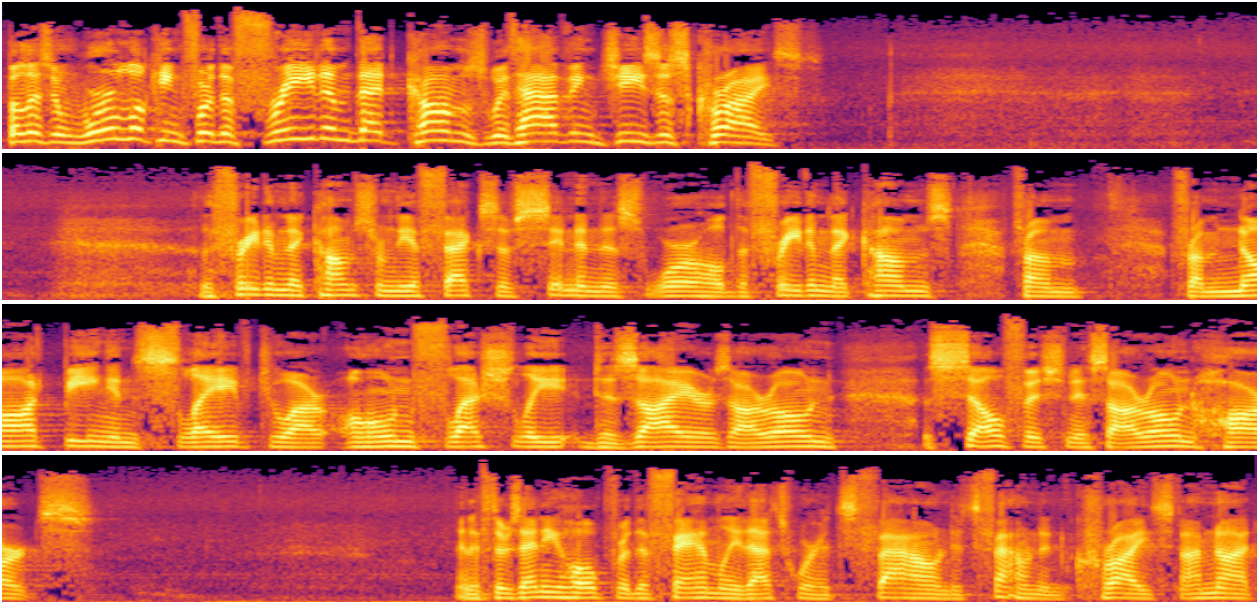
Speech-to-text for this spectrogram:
But listen, we're looking for the freedom that comes with having Jesus Christ. The freedom that comes from the effects of sin in this world, the freedom that comes from, from not being enslaved to our own fleshly desires, our own selfishness, our own hearts. And if there's any hope for the family, that's where it's found. It's found in Christ. I'm not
